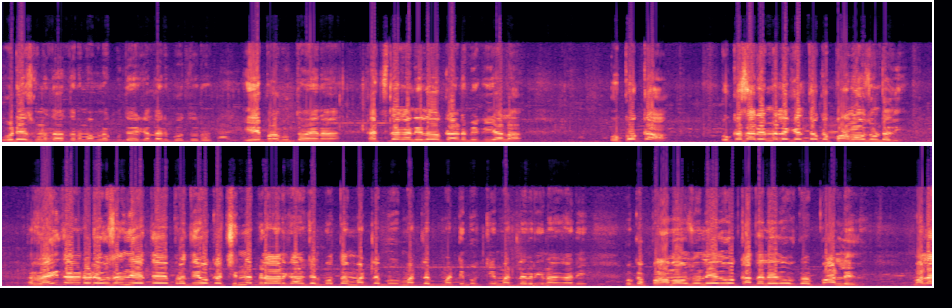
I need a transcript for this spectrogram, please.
ఓటు వేసుకున్న తర్వాత మమ్మల్ని ఉద్యోగాలు పోతున్నారు ఏ ప్రభుత్వం అయినా ఖచ్చితంగా నిలవకండి మీకు ఇవాళ ఒక్కొక్క ఒక్కసారి ఎమ్మెల్యేకి వెళ్తే ఒక ఫామ్ హౌస్ ఉంటుంది. రైతు అనేటువంటి వ్యవసాయం చేస్తే ప్రతి ఒక్క చిన్న పిల్లగాని కానీ మొత్తం మట్ల మట్ల మట్టి బుక్కి మట్ల విరిగినా కానీ ఒక ఫామ్ హౌస్ లేదు ఒక కథ లేదు ఒక పాలు లేదు. మళ్ళీ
